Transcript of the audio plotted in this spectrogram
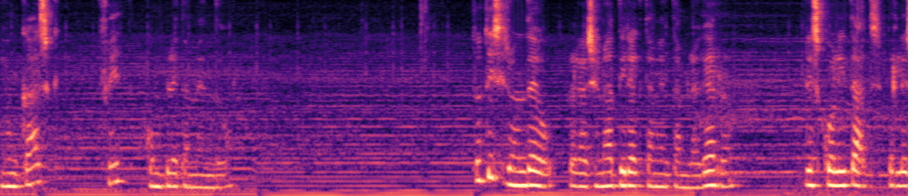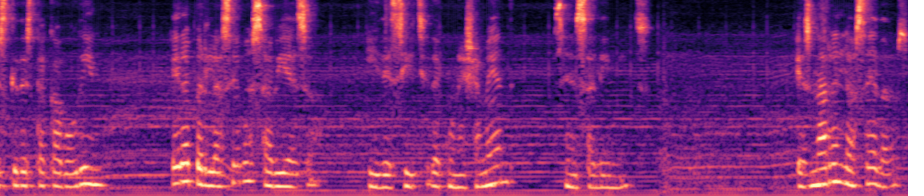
i un casc fet completament d'or. Tot i ser un déu relacionat directament amb la guerra, les qualitats per les que destacava Odin era per la seva saviesa i desig de coneixement sense límits. Es narren les sedes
